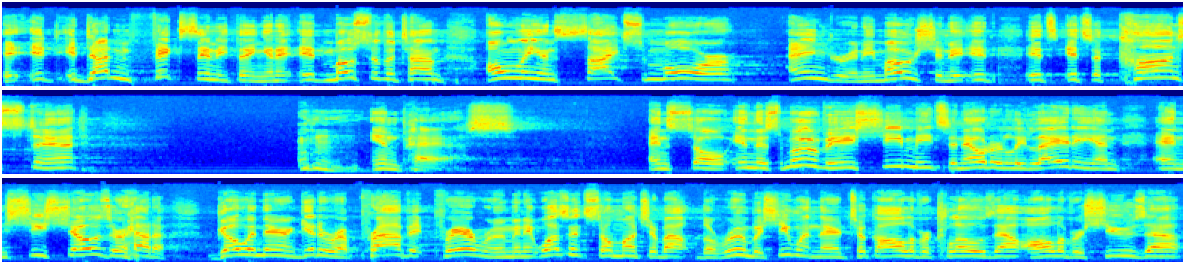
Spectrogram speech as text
It, it, it, doesn't fix anything, and it, it, most of the time only incites more anger and emotion. It, it's, it's a constant impasse. And so in this movie, she meets an elderly lady and, and she shows her how to go in there and get her a private prayer room. And it wasn't so much about the room, but she went there and took all of her clothes out, all of her shoes out.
